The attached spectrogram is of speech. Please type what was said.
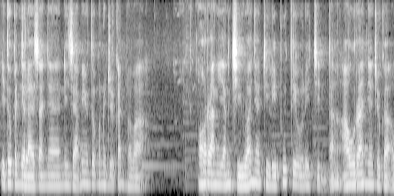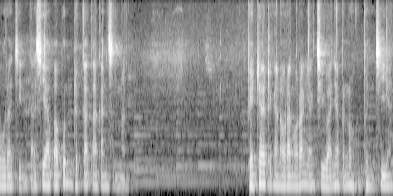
itu penjelasannya Nizami untuk menunjukkan bahwa Orang yang jiwanya diliputi oleh cinta, auranya juga aura cinta. Siapa pun dekat akan senang. Beda dengan orang-orang yang jiwanya penuh kebencian.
